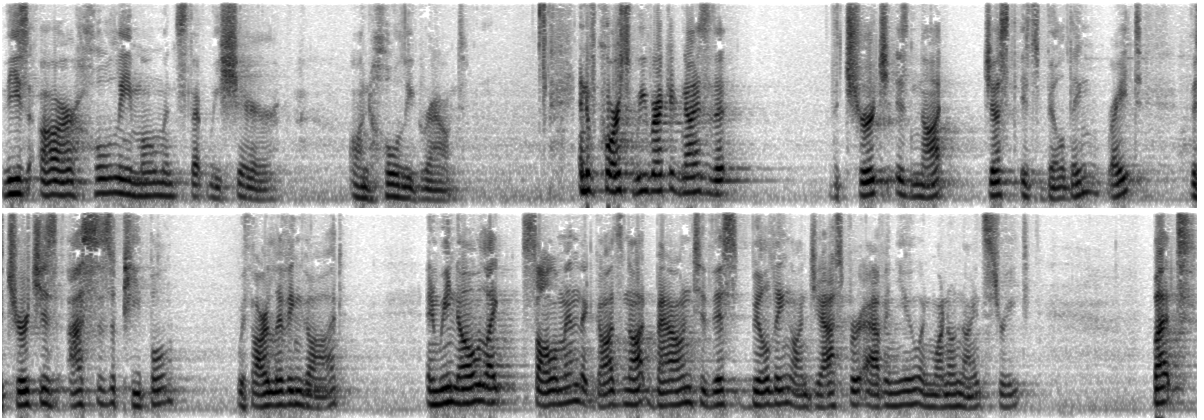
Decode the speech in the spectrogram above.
These are holy moments that we share on holy ground. And of course, we recognize that the church is not just its building, right? The church is us as a people with our living God. And we know, like Solomon, that God's not bound to this building on Jasper Avenue and 109th Street. But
